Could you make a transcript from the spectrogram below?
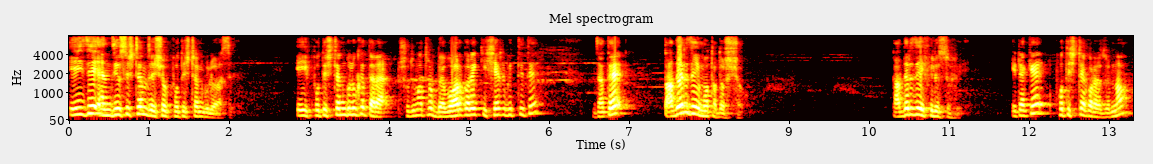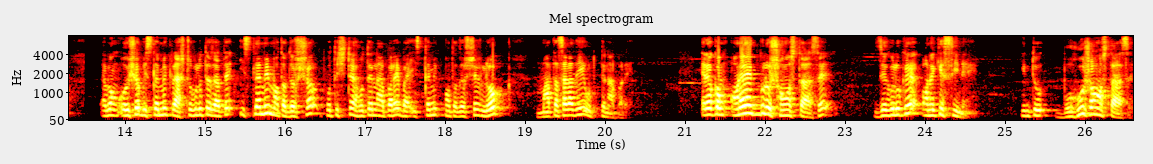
এই যে এনজিও সিস্টেম, যেসব প্রতিষ্ঠানগুলো আছে, এই প্রতিষ্ঠানগুলোকে তারা শুধুমাত্র ব্যবহার করে কিসের ভিত্তিতে? যাতে তাদের যেই মতাদর্শ, তাদের যে ফিলোসফি, এটাকে প্রতিষ্ঠা করার জন্য এবং ওইসব ইসলামিক রাষ্ট্রগুলোতে যাতে ইসলামী মতাদর্শ প্রতিষ্ঠা হতে না পারে বা ইসলামিক মতাদর্শের লোক মাথা ছাড়া দিয়ে উঠতে না পারে। এরকম অনেকগুলো সংস্থা আছে যেগুলোকে অনেকে চিনে, কিন্তু বহু সংস্থা আছে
